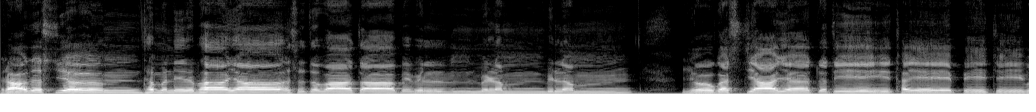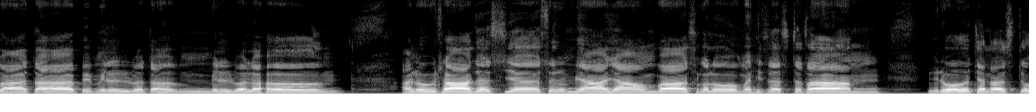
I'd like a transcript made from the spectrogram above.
राजस्य धमनिर्भाया सुतवातापि विल्मिळं विलं। योगस्याय त्वतीथये पेचे वातापि मिल्वत मिल्वलः। अनुषादस्य सुरम्यायां वास्कलो महिषस्तथाम् विरोचनस्तु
